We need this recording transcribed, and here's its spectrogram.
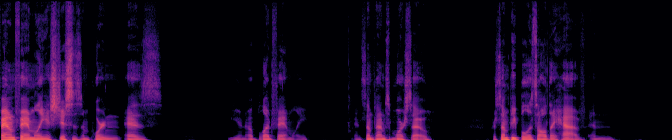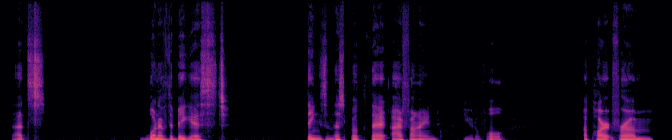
found family is just as important as you know blood family and sometimes more so. For some people it's all they have and that's one of the biggest things in this book that i find beautiful apart from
